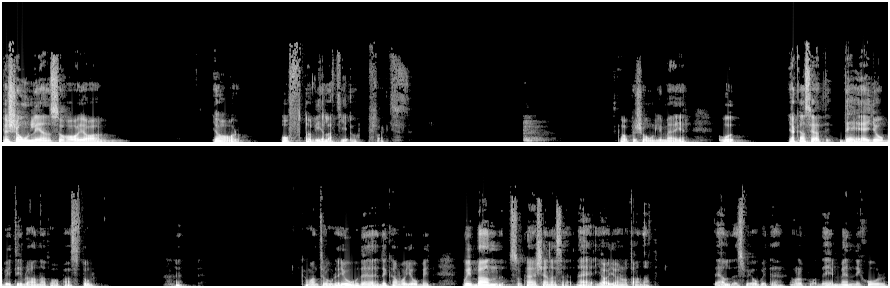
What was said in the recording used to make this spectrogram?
Personligen så har jag jag har ofta velat ge upp faktiskt. Ska vara personlig med er. Och jag kan säga att det är jobbigt ibland att vara pastor. Kan man tro det? Jo, det, det kan vara jobbigt. Och ibland så kan jag känna så här, nej, jag gör något annat. Det är alldeles för jobbigt det håller på. Det är människor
